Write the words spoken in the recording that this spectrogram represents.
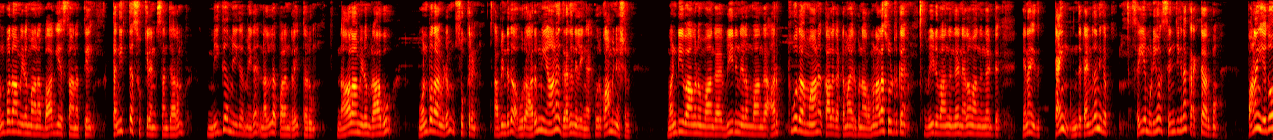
ஒன்பதாம் இடமான பாகியஸ்தானத்தில் தனித்த சுக்கிரன் சஞ்சாரம் மிக மிக மிக நல்ல பலன்களை தரும். நாலாம் இடம் ராகு ஒன்பதாம் இடம் சுக்கிரன். அப்படின்றது ஒரு அருமையான கிரக நிலைங்க ஒரு காம்பினேஷன் வண்டி வாகனம் வாங்க வீடு நிலம் வாங்க அற்புதமான காலகட்டமாக இருக்கும். நான் ரொம்ப நாளாக சொல்லிருக்கேன் வீடு வாங்குங்க நிலம் வாங்குங்கன்ட்டு. ஏன்னா இது டைம் இந்த டைம் தான் நீங்கள் செய்ய முடியும் செஞ்சிங்கன்னா கரெக்டாக இருக்கும். பணம் ஏதோ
